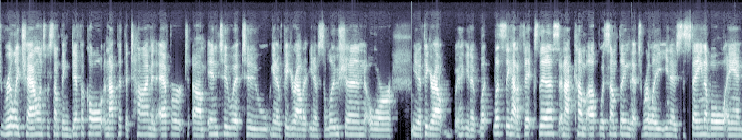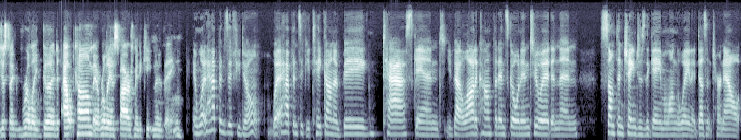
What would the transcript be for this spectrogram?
really challenged with something difficult and I put the time and effort um, into it to, you know, figure out a, you know, solution or, you know, figure out, you know, let, let's see how to fix this. And I come up with something that's really, you know, sustainable and just a really good outcome. It really inspires me to keep moving. And what happens if you don't? What happens if you take on a big task and you've got a lot of confidence going into it and then something changes the game along the way and it doesn't turn out?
